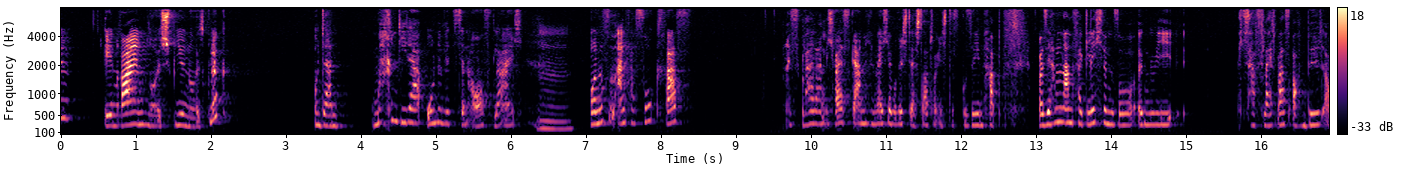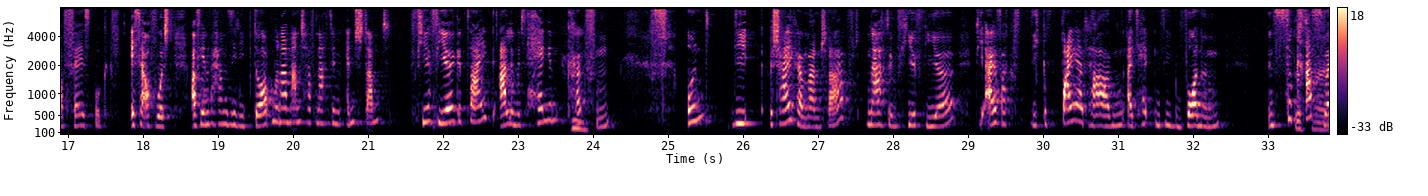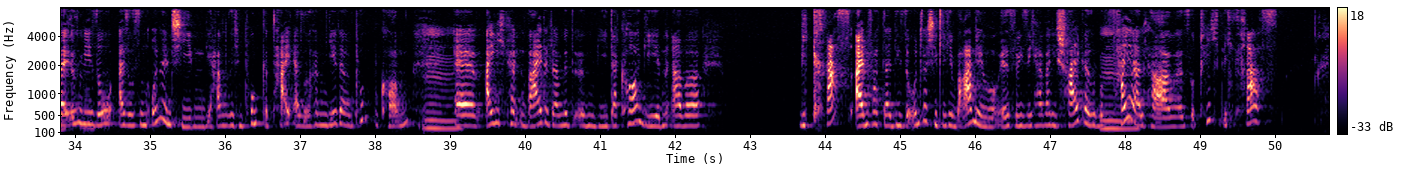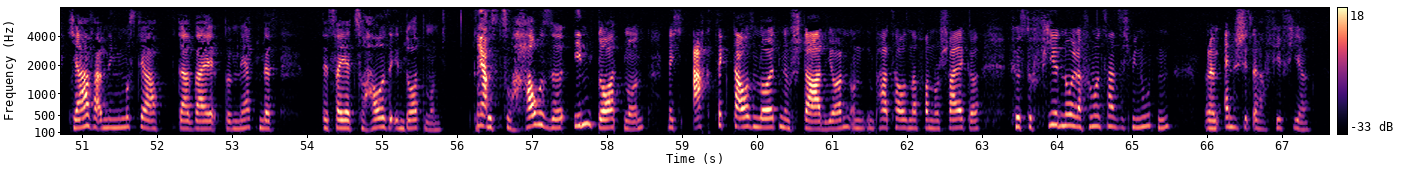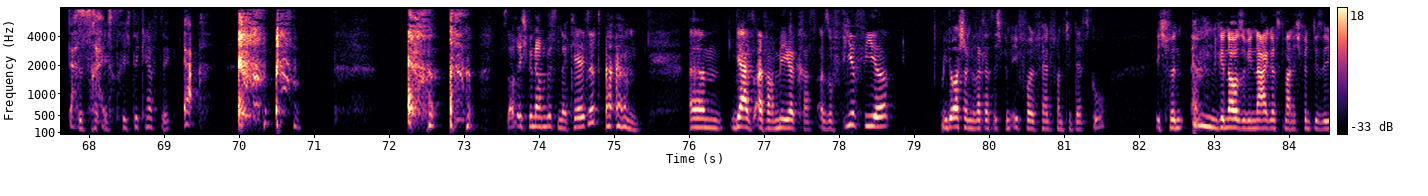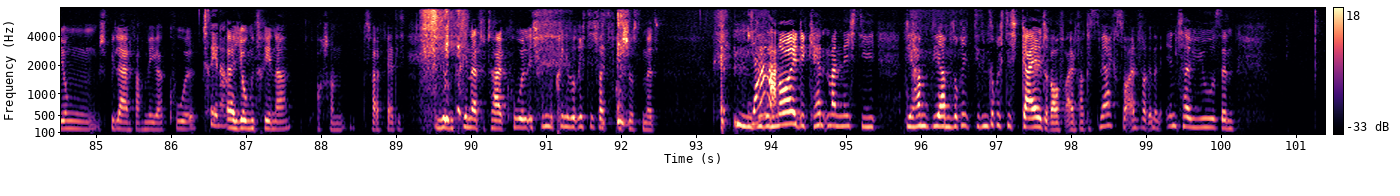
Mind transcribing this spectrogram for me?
gehen rein, neues Spiel, neues Glück und dann machen die da ohne Witz den Ausgleich. Mm. Und es ist einfach so krass. Es war dann, ich weiß gar nicht, in welcher Berichterstattung ich das gesehen habe, aber sie haben dann verglichen, so irgendwie ich glaube, vielleicht war es auch ein Bild auf Facebook. Ist ja auch wurscht. Auf jeden Fall haben sie die Dortmunder Mannschaft nach dem Endstand 4-4 gezeigt, alle mit hängenden hm. Köpfen. Hm. Und die Schalker Mannschaft nach dem 4-4, die einfach sich gefeiert haben, als hätten sie gewonnen. Das ist so das krass, weil irgendwie so, also es sind Unentschieden, die haben sich einen Punkt geteilt, also haben jeder einen Punkt bekommen. Mm. Äh, eigentlich könnten beide damit irgendwie d'accord gehen, aber wie krass einfach da diese unterschiedliche Wahrnehmung ist, wie sich einfach die Schalker so mhm. gefeiert haben. Also richtig krass. Ja, vor allem musst du ja auch dabei bemerken, dass das war ja zu Hause in Dortmund. Du ja. bist zu Hause in Dortmund, nicht 80.000 Leuten im Stadion und ein paar tausend davon nur Schalke, führst du 4-0 nach 25 Minuten und am Ende steht es einfach 4-4. Das, das, ist halt echt richtig heftig. Ja. Sorry, ich bin noch ein bisschen erkältet. ähm, ja, ist einfach mega krass. Also 4-4, wie du auch schon gesagt hast, ich bin eh voll Fan von Tedesco. Ich finde, genauso wie Nagelsmann, ich finde diese jungen Spieler einfach mega cool. Trainer. Äh, jungen Trainer. Auch schon total fertig. Die jungen Trainer total cool. Ich finde, die bringen so richtig was Frisches mit. Ja. Die sind neu, die kennt man nicht, die, die haben, die haben so, die sind so richtig geil drauf einfach. Das merkst du einfach in den Interviews, in,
